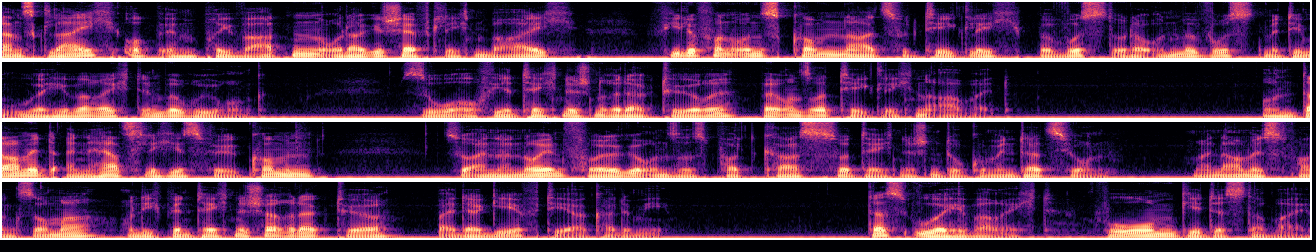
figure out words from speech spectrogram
Ganz gleich, ob im privaten oder geschäftlichen Bereich, viele von uns kommen nahezu täglich, bewusst oder unbewusst, mit dem Urheberrecht in Berührung. So auch wir technischen Redakteure bei unserer täglichen Arbeit. Und damit ein herzliches Willkommen zu einer neuen Folge unseres Podcasts zur technischen Dokumentation. Mein Name ist Frank Sommer und ich bin technischer Redakteur bei der GFT Akademie. Das Urheberrecht. Worum geht es dabei?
